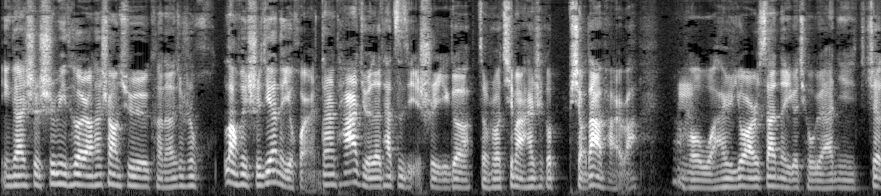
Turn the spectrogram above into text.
应该是施密特让他上去，可能就是浪费时间的一会人。但是他觉得他自己是一个怎么说，起码还是个小大牌吧。然后我还是 U 二三的一个球员，你这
